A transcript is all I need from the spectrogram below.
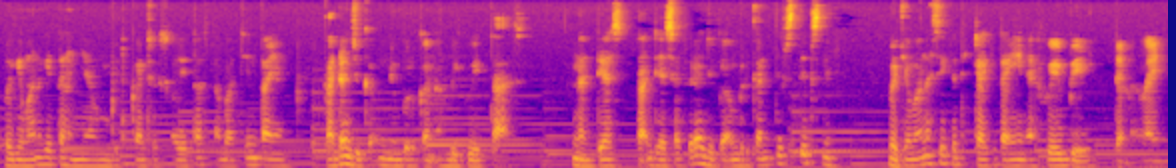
Bagaimana kita hanya membutuhkan seksualitas tanpa cinta yang kadang juga menimbulkan ambiguitas. Nah dia Kak Dia Safira juga memberikan tips-tips nih. Bagaimana sih ketika kita ingin FWB dan lain-lain.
